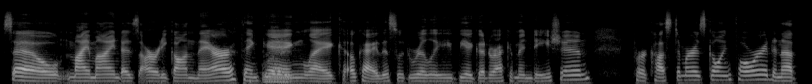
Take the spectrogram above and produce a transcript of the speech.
so my mind has already gone there, thinking like, okay, this would really be a good recommendation for customers going forward. And at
